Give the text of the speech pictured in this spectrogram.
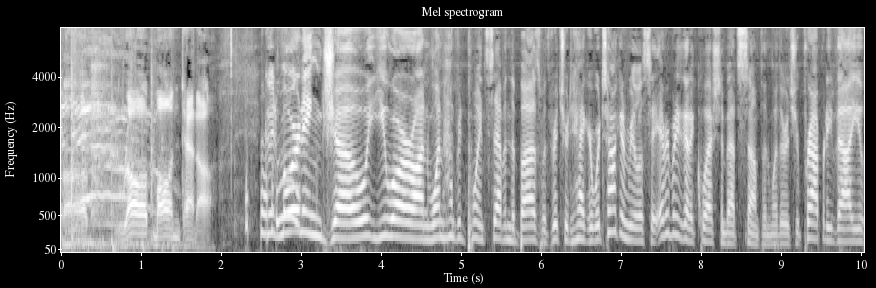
Rob, Rob Montana. Good morning, Joe. You are on 100.7 The Buzz with Richard Hagar. We're talking real estate. Everybody's got a question about something, whether it's your property value,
